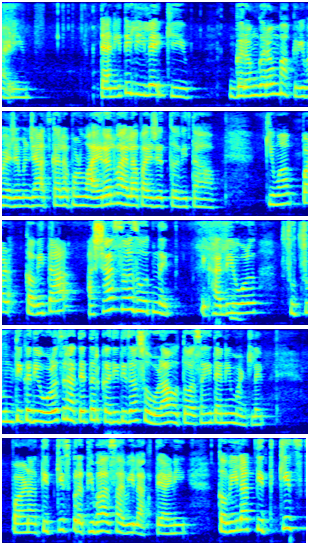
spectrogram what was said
आणि त्याने ती लिहिले की गरम गरम भाकरी पाहिजे म्हणजे आजकाल आपण व्हायरल व्हायला पाहिजेत कविता. किंवा पण कविता अशा सहज होत नाहीत. एखादी ओळ सुचून ती कधी ओळच राहते तर कधी तिचा सोहळा होतो असंही त्यांनी म्हटलंय. पण तितकीच प्रतिभा असावी लागते आणि कवीला तितकीच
